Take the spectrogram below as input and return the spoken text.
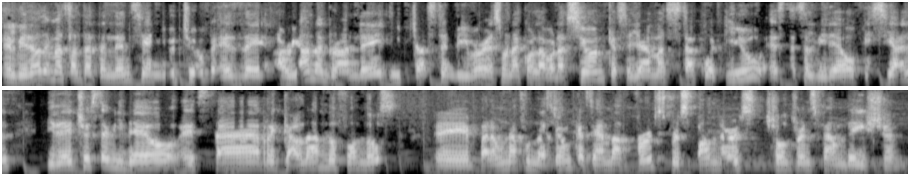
El video de más alta tendencia en YouTube es de Ariana Grande y Justin Bieber. Es una colaboración que se llama Stuck With You. Este es el video oficial y de hecho este video está recaudando fondos eh, para una fundación que se llama First Responders Children's Foundation.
